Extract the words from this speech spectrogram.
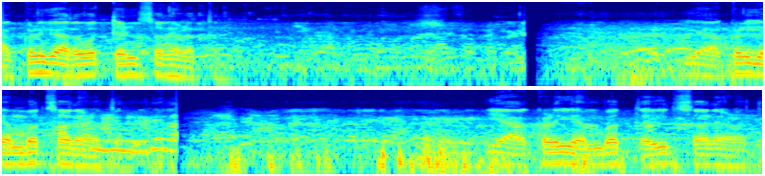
ಆಕಳಿಗೆ ಅರವತ್ತೆಂಟು ಸಾವಿರ ಹೇಳತ್ತ ಈ ಆಕಳಿಗೆ ಎಂಬತ್ತು ಸಾವಿರ ಹೇಳ್ತಾರೆ ಈ ಆಕಳಿಗೆ ಎಂಬತ್ತೈದು ಸಾವಿರ ಹೇಳತ್ತ.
